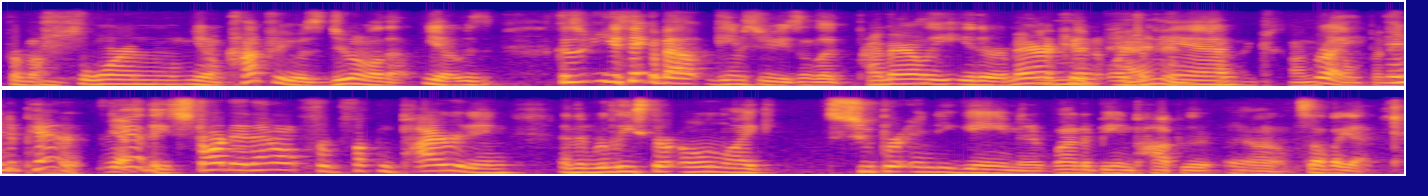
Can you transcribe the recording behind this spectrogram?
from a hmm. foreign you know country was doing all that. You know, because you think about game studios and like primarily either American or Japan, right? company. Independent. Yeah. Yeah. they started out from fucking pirating and then released their own like super indie game and it wound up being popular, uh, stuff like that.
